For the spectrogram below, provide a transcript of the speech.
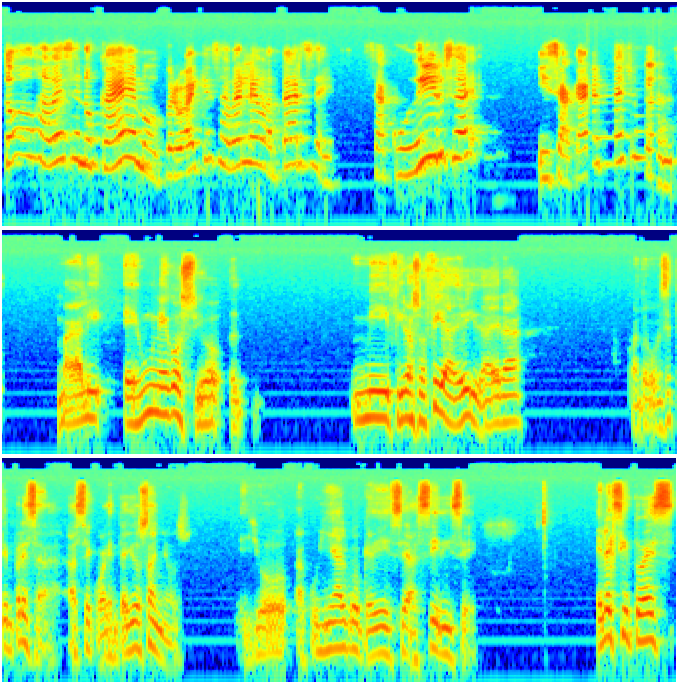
todos a veces nos caemos, pero hay que saber levantarse, sacudirse y sacar el pecho adelante. Magali, es un negocio. Mi filosofía de vida era, cuando comencé esta empresa, hace 42 años, yo acuñé algo que dice así, dice, el éxito es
